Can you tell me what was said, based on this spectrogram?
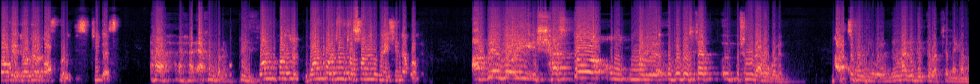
ওকে ডোটার অফ করে দিচ্ছি ঠিক আছে? হ্যাঁ হ্যাঁ, হ্যাঁ এখন বলেন প্লিজ কোন পর্যন্ত কোন পর্যন্ত শোনেন নাই সেটা বলেন। আপনি ওই স্বাস্থ্য মানে উপদেষ্টার ওই প্রসঙ্গটা আরও বলেন। আচ্ছা। বলেন যে ওনাকে দেখতে পাচ্ছেন না কেন?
